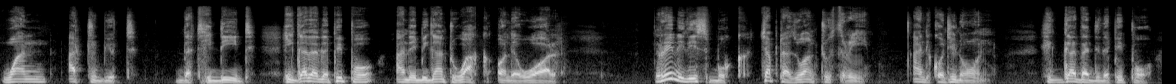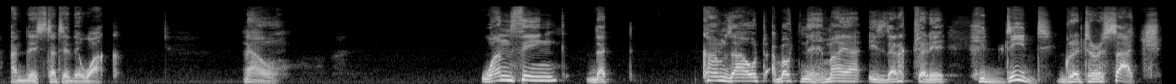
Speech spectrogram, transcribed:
One attribute that he did, he gathered the people and they began to work on the wall. Read this book, chapters 1, 2, 3, and continue on. He gathered the people and they started the work. Now, one thing that comes out about Nehemiah is that actually he did great research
